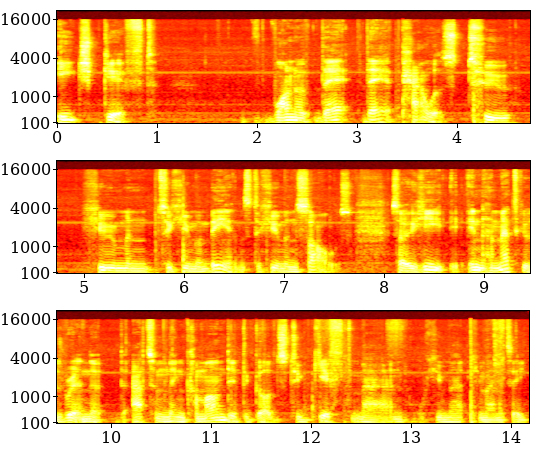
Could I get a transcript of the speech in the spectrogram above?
each gift one of their their powers to human to human beings to human souls so he in hermetica it was written that Atum then commanded the gods to gift man or human, humanity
